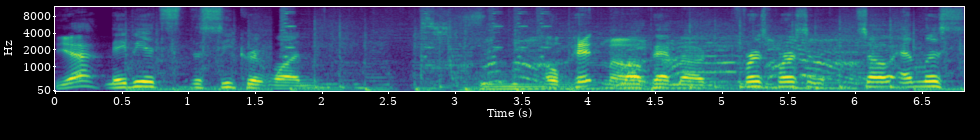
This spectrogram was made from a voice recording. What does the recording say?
Yeah. Maybe it's the secret one. Oh, pit mode. Oh, pit mode. First person. So endless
